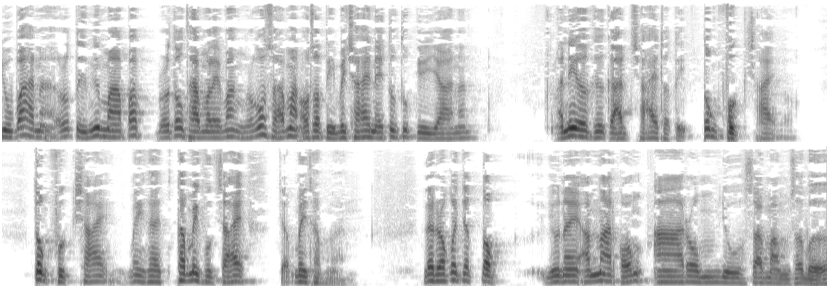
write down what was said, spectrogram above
อยู่บ้านนะเราตื่นขึ้นมาปั๊บเราต้องทำอะไรบ้าง เราก็สามารถเอาสติไปใช้ในทุกๆกิริยานั้น อันนี้ก็คือการใช้สติต้องฝึกใช้ต้องฝึกใช้ไม่ใช่ถ้าไม่ฝึกใช้จะไม่ทำงาน แล้วเราก็จะตกอยู่ในอำนาจของอารมณ์อยู่สม่ำเสมอ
